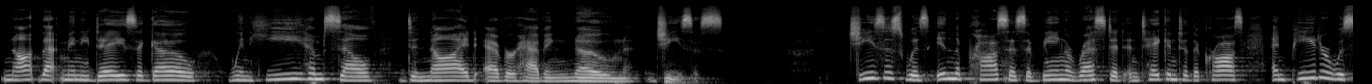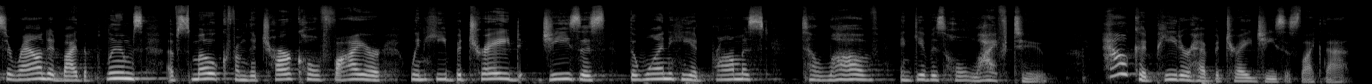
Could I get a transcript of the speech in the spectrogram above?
not that many days ago when he himself denied ever having known Jesus. Jesus was in the process of being arrested and taken to the cross, and Peter was surrounded by the plumes of smoke from the charcoal fire when he betrayed Jesus, the one he had promised to love and give his whole life to. How could Peter have betrayed Jesus like that?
